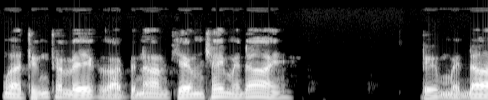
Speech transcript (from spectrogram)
เมื่อถึงทะเลก็กลายเป็นน้ำเค็มใช้ไม่ได้ ดื่มไม่ได้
